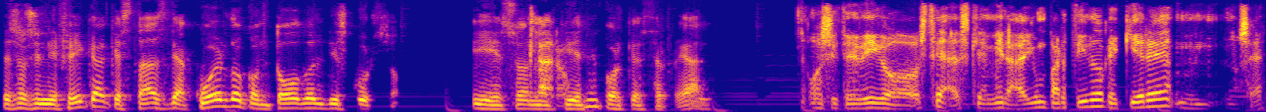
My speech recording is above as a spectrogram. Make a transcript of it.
Eso significa que estás de acuerdo con todo el discurso. Y eso no tiene por qué ser real. O si te digo, hostia, es que mira, hay un partido que quiere, mm, no sé,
